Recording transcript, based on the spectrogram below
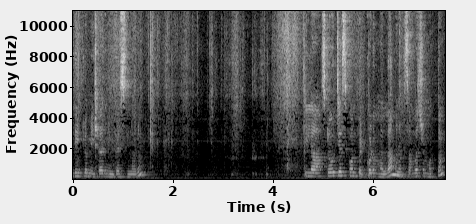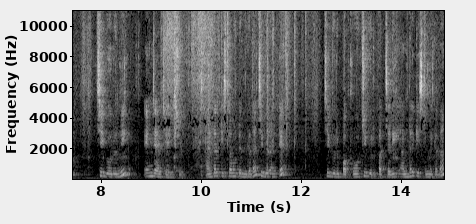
దీంట్లో మిగతాది నింపేస్తున్నాను. ఇలా స్టోర్ చేసుకొని పెట్టుకోవడం వల్ల మనం సంవత్సరం మొత్తం చిగురుని ఎంజాయ్ చేయొచ్చు. అందరికి ఇష్టం ఉంటుంది కదా చిగురు అంటే? చిగురు పప్పు చిగురు పచ్చడి అందరికి ఇష్టమే కదా?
